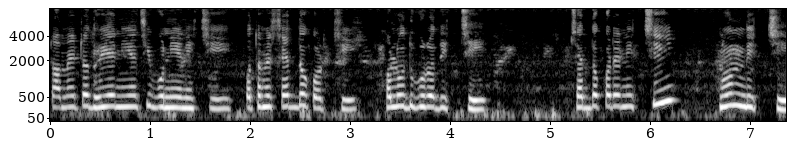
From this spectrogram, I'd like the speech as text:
টমেটো ধুয়ে নিয়েছি, বুনিয়ে নিচ্ছি। প্রথমে সেদ্ধ করছি, হলুদ গুঁড়ো দিচ্ছি। সেদ্ধ করে নিচ্ছি, নুন দিচ্ছি।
